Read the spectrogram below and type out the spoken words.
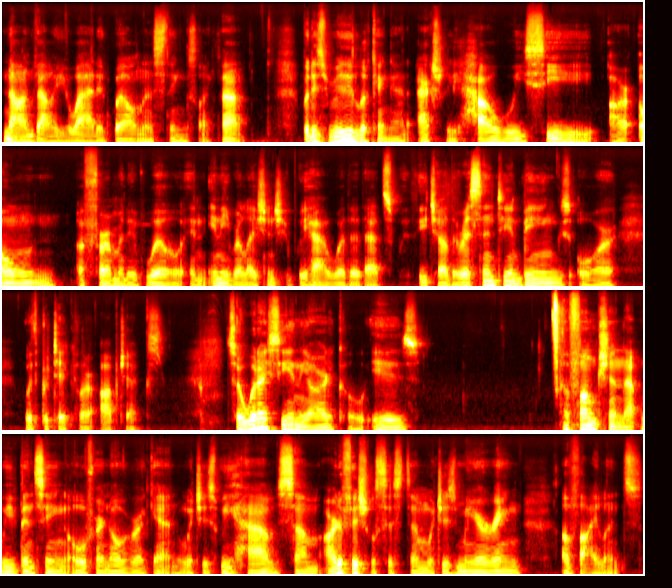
non-value added wellness, things like that. But it's really looking at actually how we see our own affirmative will in any relationship we have, whether that's with each other as sentient beings or with particular objects. So, what I see in the article is a function that we've been seeing over and over again, which is we have some artificial system which is mirroring a violence,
